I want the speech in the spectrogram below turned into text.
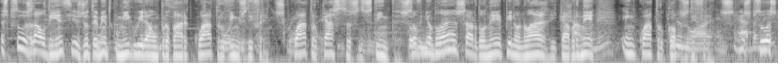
as pessoas da audiência, juntamente comigo, irão provar quatro vinhos diferentes, quatro castas distintas: Sauvignon Blanc, Chardonnay, Pinot Noir e Cabernet, em quatro copos diferentes. E as pessoas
